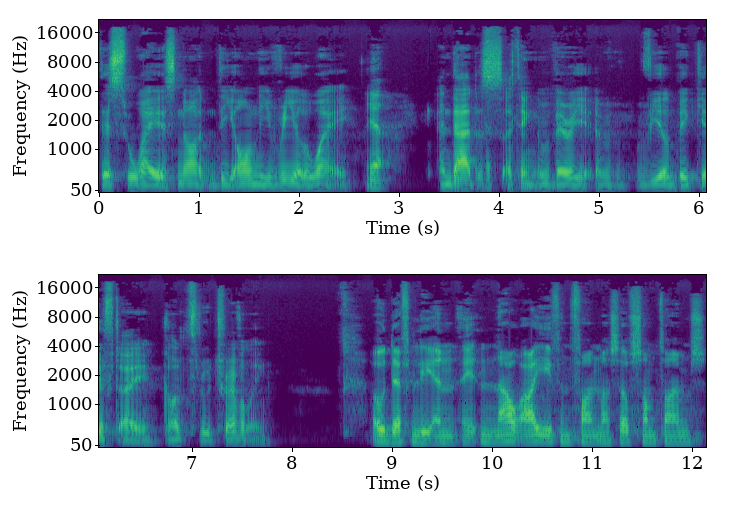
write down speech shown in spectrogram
This way is not the only real way. yeah. And that is, I think, a very a real big gift I got through traveling. Oh, definitely. And uh, now I even find myself sometimes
